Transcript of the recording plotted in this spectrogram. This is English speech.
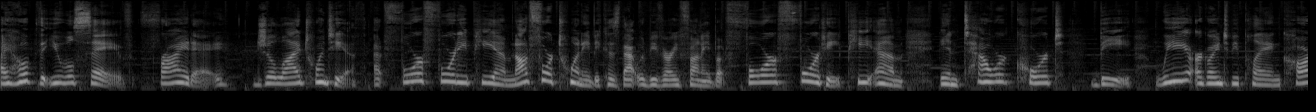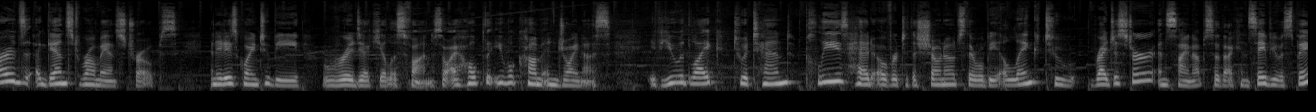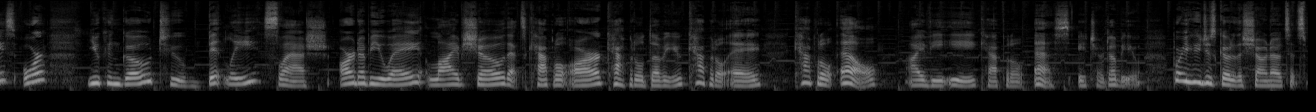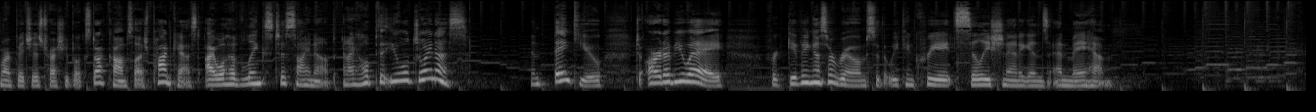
I hope that you will save Friday, July 20th at 4:40 p.m. Not 4:20 because that would be very funny, but 4:40 p.m. in Tower Court B. We are going to be playing Cards Against Romance Tropes, and it is going to be ridiculous fun. So I hope that you will come and join us. If you would like to attend, please head over to the show notes. There will be a link to register and sign up so that I can save you a space, or you can go to bit.ly slash RWA live show. That's capital R, capital W, capital A, capital L, I-V-E, capital S, H-O-W. Or you can just go to the show notes at smartbitchestrashybooks.com slash podcast. I will have links to sign up, and I hope that you will join us. And thank you to RWA for giving us a room so that we can create silly shenanigans and mayhem.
